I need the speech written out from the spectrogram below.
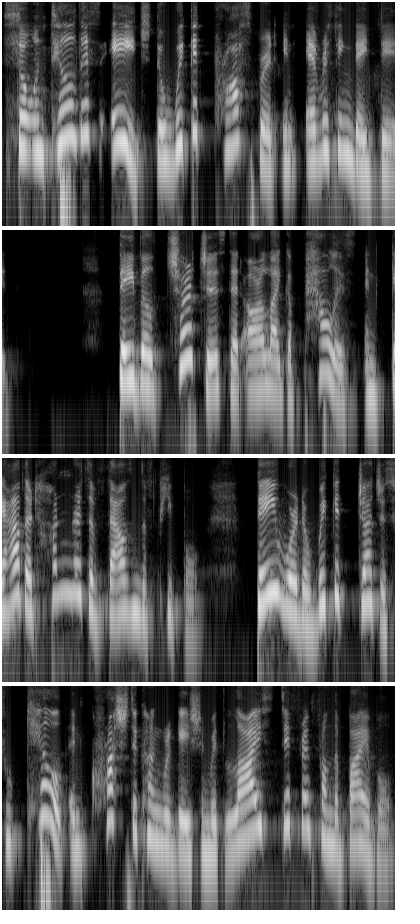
So until this age, the wicked prospered in everything they did. They built churches that are like a palace and gathered hundreds of thousands of people. They were the wicked judges who killed and crushed the congregation with lies different from the Bible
